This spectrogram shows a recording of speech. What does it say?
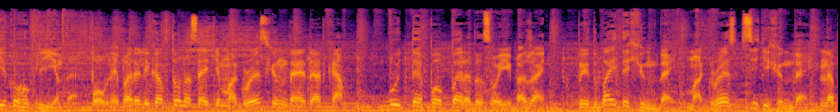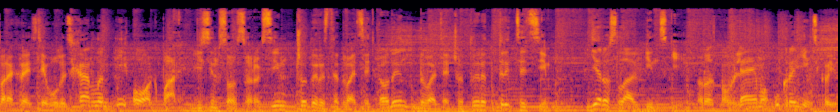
будь-якого клієнта. Повний перелік авто на сайті mcgrathhyundai.com. Будьте попереду своїх бажань. Придбайте Hyundai McGrath City Hyundai на перехресті вулиць Харлем і Оак Парк 847 421 24 37. Ярослав Бінський. Розмовляємо українською.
